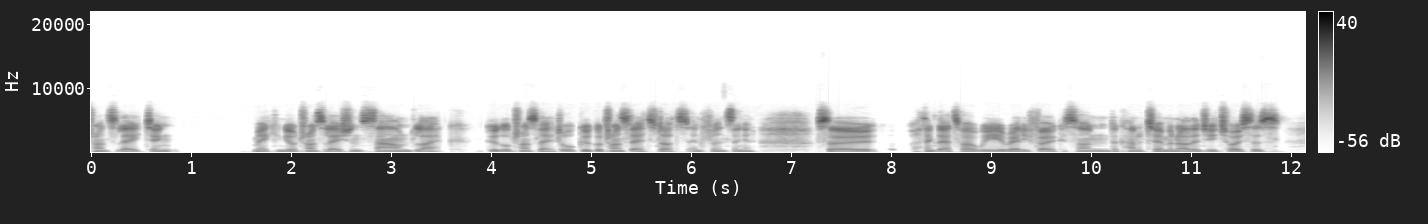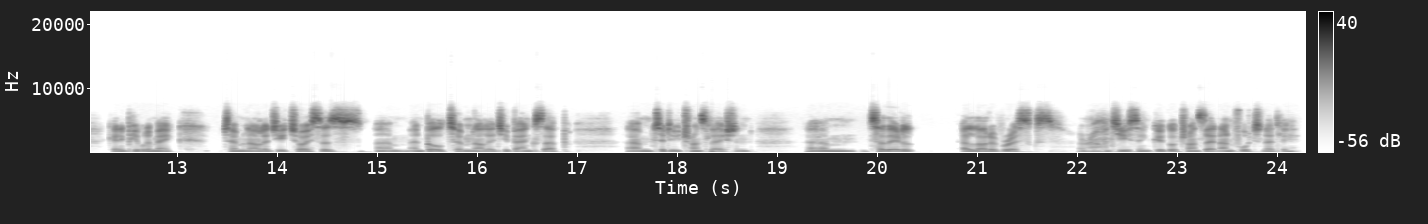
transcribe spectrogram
translating, making your translation sound like Google Translate or Google Translate starts influencing it. So I think that's why we really focus on the kind of terminology choices, getting people to make terminology choices um, and build terminology banks up um, to do translation. Um, so there are a lot of risks around using Google Translate, unfortunately.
